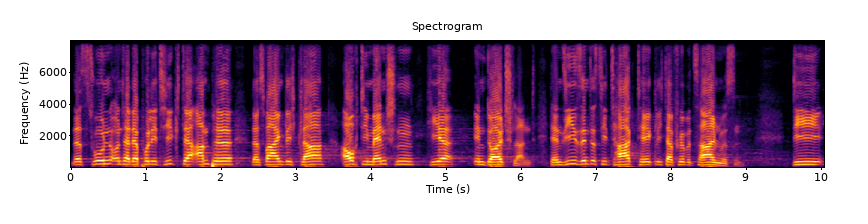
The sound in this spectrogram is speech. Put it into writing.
das tun unter der Politik der Ampel, das war eigentlich klar, auch die Menschen hier in Deutschland. Denn sie sind es, die tagtäglich dafür bezahlen müssen. Die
